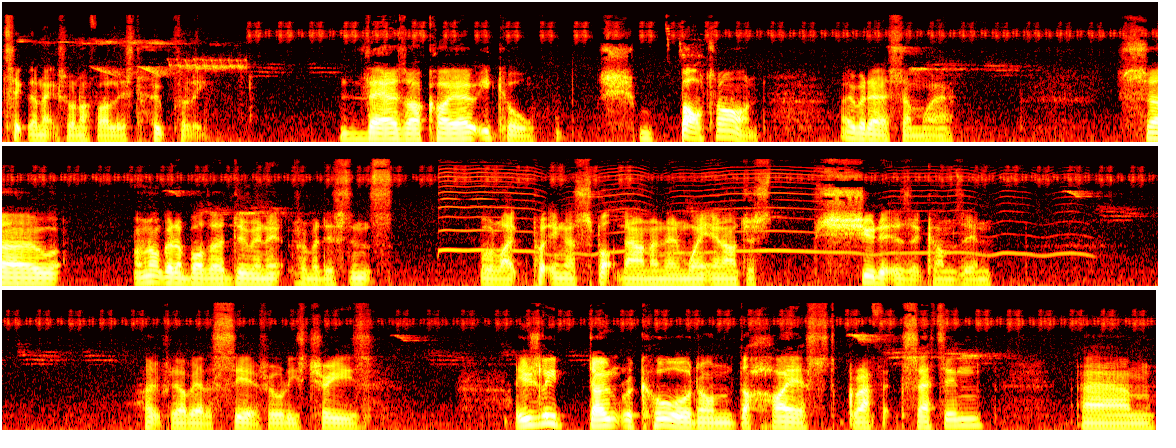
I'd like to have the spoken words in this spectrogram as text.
tick the next one off our list, hopefully. There's our coyote call. Spot on. Over there somewhere. So, I'm not going to bother doing it from a distance. Or like putting a spot down and then waiting. I'll just shoot it as it comes in. Hopefully I'll be able to see it through all these trees. I usually don't record on the highest graphic setting. Um,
